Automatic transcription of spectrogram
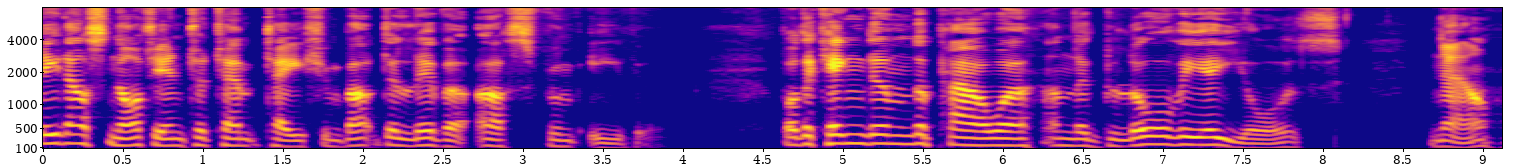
Lead us not into temptation, but deliver us from evil. For the kingdom, the power, and the glory are yours, now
